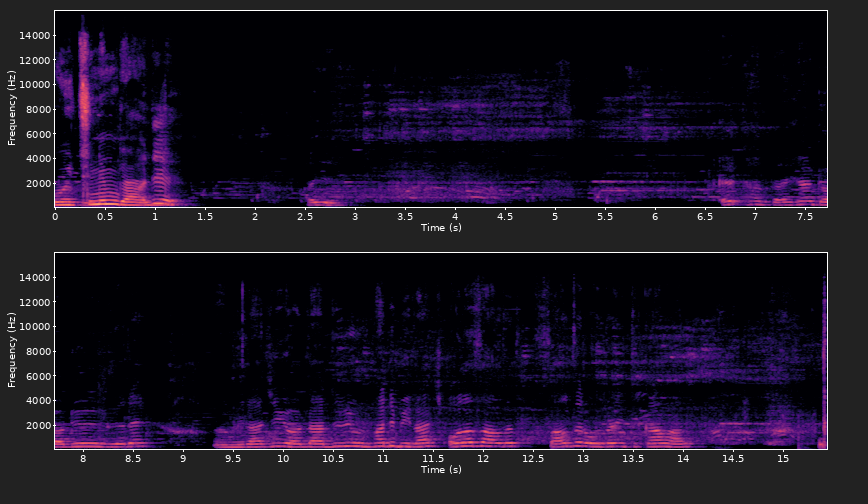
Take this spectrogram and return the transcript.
Bu içinim geldi. Hadi. Hadi. Evet arkadaşlar gördüğünüz üzere e, Miraç'ı yönlendiriyorum. Hadi Miraç ona saldır. Saldır oradan intikam al.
